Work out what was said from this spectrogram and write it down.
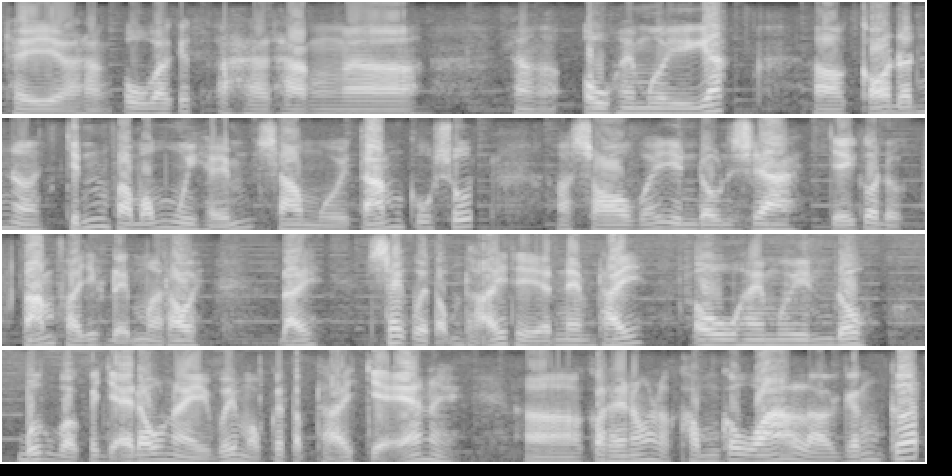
Thì uh, thằng U à, thằng uh, thằng U20 Iraq uh, có đến uh, 9 pha bóng nguy hiểm sau 18 cú sút uh, so với Indonesia. Chỉ có được 8 pha dứt điểm mà thôi. Đấy xét về tổng thể thì anh em thấy U20 Indo bước vào cái giải đấu này với một cái tập thể trẻ này uh, có thể nói là không có quá là gắn kết.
